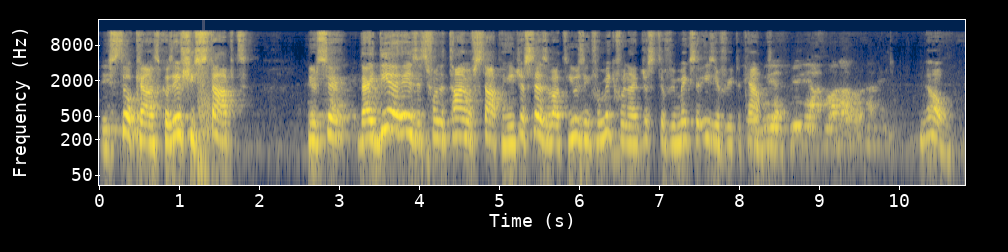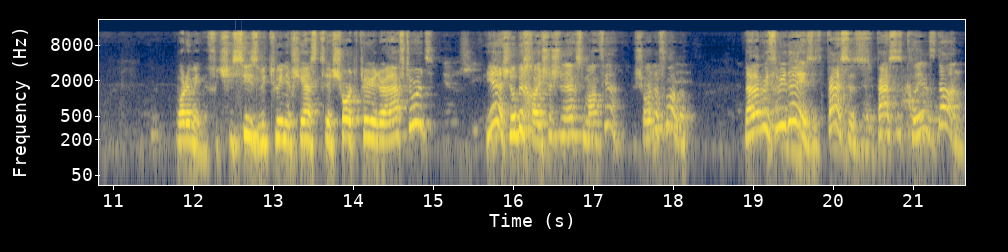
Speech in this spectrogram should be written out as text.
He still counts because if she stopped, you say the idea is it's from the time of stopping. He just says about using for mikvah night, just if it makes it easier for you to count. No. What do you mean? If she sees between, if she has a short period or afterwards, yeah, she'll be chayshish next month. Yeah, shorter flow. Not every three days. It passes. It passes clean. It's done.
